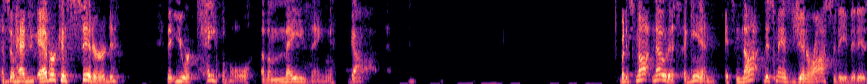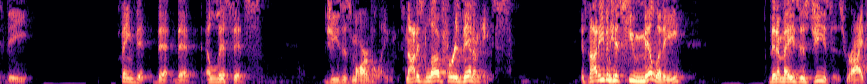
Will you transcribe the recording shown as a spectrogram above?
And so have you ever considered that you are capable of amazing God? But it's not, notice again, it's not this man's generosity that is the thing that, that, that elicits Jesus marveling. It's not his love for his enemies. It's not even his humility that amazes Jesus, right?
